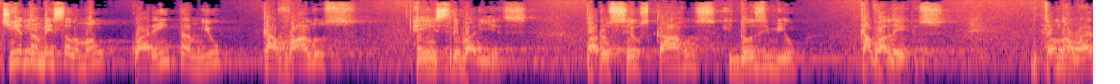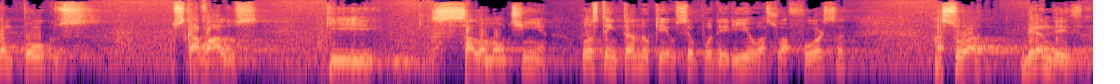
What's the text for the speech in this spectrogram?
Tinha também Salomão 40 mil cavalos em estrebarias para os seus carros e 12 mil cavaleiros. Então não eram poucos os cavalos que Salomão tinha, ostentando o que? O seu poderio, a sua força a sua grandeza.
